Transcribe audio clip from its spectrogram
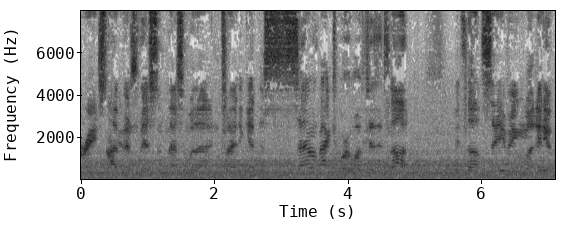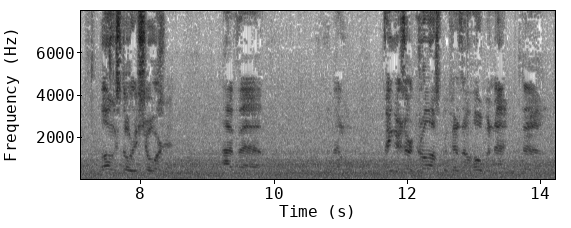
range. I've been messing messing with that and trying to get the sound back to where it was because it's not it's not saving. But anyway, long story short, I've uh, fingers are crossed because I'm hoping that the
